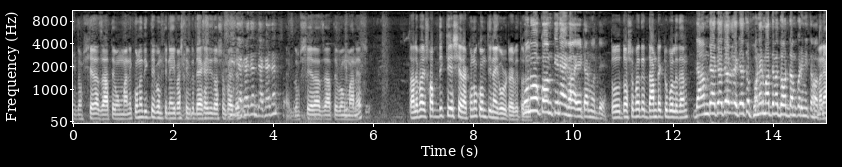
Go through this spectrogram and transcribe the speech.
একদম সেরা জাত এবং মানে কোনো দিক থেকে কমতি নেই এই পাশ থেকে একটু দেখাই দিই দর্শক ভাই ভাইদের। দেখাই দেন দেখাই দেন। একদম সেরা জাত এবং মানের। তাহলে ভাই সব দিক থেকে সেরা কোনো কমতি নাই গরুটার ভিতরে। কোনো কমতি নাই ভাই এটার মধ্যে। তো দর্শক ভাইদের দামটা একটু বলে দেন। দামটা এটা তো এটা তো ফোনের মাধ্যমে দরদাম করে নিতে হবে। মানে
